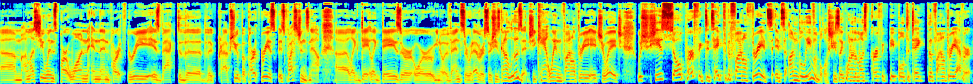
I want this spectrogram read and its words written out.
um, unless she wins part one and then part three is back to the the crapshoot. But part three is, is questions now, uh, like day like days or or you know events or whatever. So she's gonna lose it. She can't win final three HOH, which she is so perfect to take to the final three. It's it's unbelievable. She's like one of the most perfect people to take to the final three ever.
